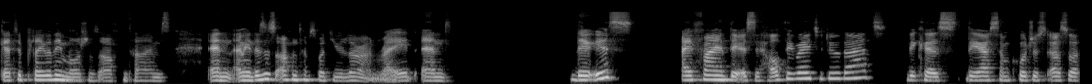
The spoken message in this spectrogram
get to play with emotions oftentimes. And i mean this is oftentimes what you learn right? And there is i find there is a healthy way to do that because there are some coaches also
